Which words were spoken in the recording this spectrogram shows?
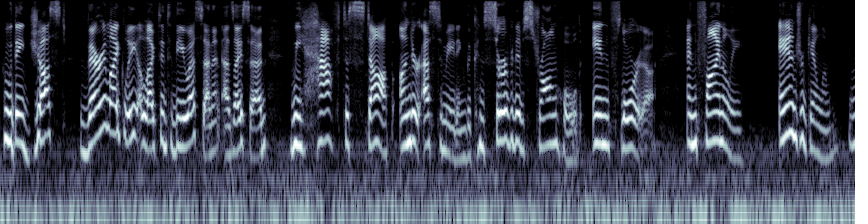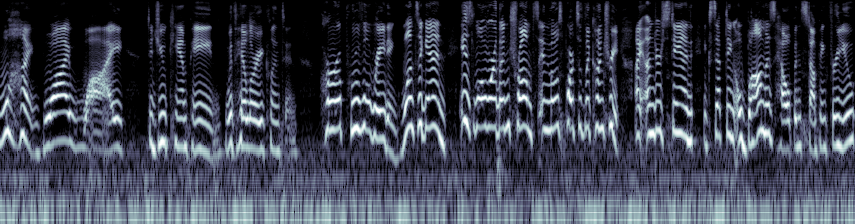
who they just very likely elected to the US Senate, as I said, we have to stop underestimating the conservative stronghold in Florida. And finally, Andrew Gillum, why, why, why did you campaign with Hillary Clinton? Her approval rating, once again, is lower than Trump's in most parts of the country. I understand accepting Obama's help in stumping for you,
